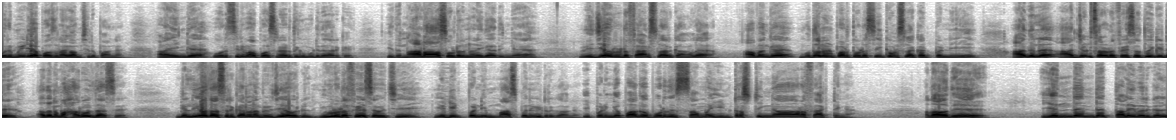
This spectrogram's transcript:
ஒரு மீடியா பர்சனாக காமிச்சிருப்பாங்க. ஆனால் இங்கே ஒரு சினிமா பர்சனாக எடுத்துக்க முடியதாக இருக்குது இது நானாக சொல்கிறேன்னு நினைக்காதீங்க. விஜய் அவரோட ஃபேன்ஸ்லாம் இருக்காங்களே அவங்க முதல்வன் படத்தோட சீக்வன்ஸில் கட் பண்ணி அதில் அர்ஜுன் சாரோட ஃபேஸை தூக்கிட்டு அதை நம்ம ஹரோல் தாஸ் இங்கே லியோதாஸ் இருக்காரு நம்ம விஜய் அவர்கள் இவரோட ஃபேஸை வச்சு எடிட் பண்ணி மாஸ் பண்ணிக்கிட்டு இருக்காங்க. இப்போ நீங்கள் பார்க்க போகிறது செம்ம இன்ட்ரெஸ்டிங்கான ஃபேக்ட்டுங்க அதாவது எந்தெந்த தலைவர்கள்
